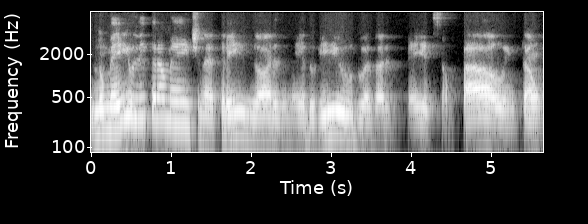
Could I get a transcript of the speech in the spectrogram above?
no meio, literalmente, né? Três horas e meia do Rio, duas horas e meia de São Paulo. Então,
